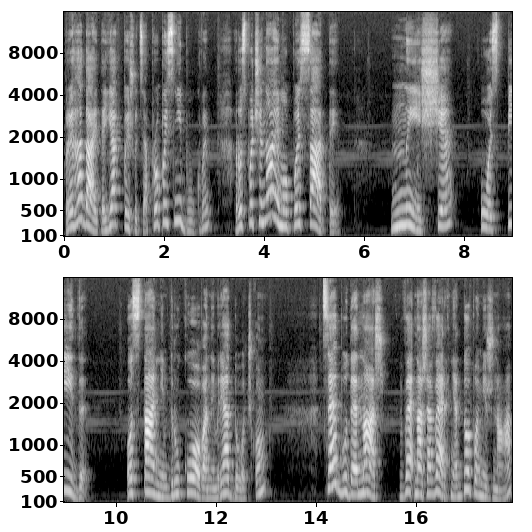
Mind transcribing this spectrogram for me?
Пригадайте, як пишуться прописні букви. Розпочинаємо писати нижче, ось під останнім друкованим рядочком. Це буде наш, наша верхня допоміжна.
